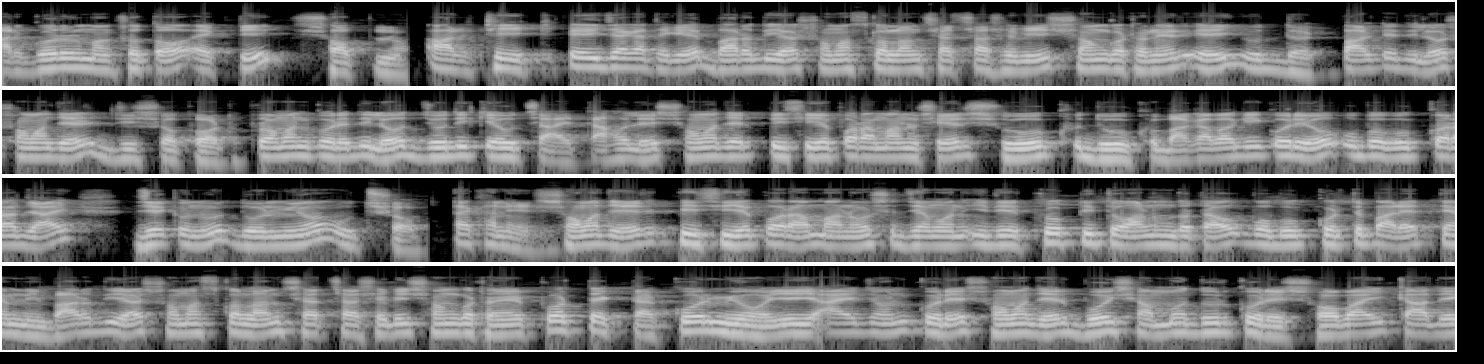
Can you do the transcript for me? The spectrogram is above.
আর গরুর মাংস তো একটি স্বপ্ন। আর ঠিক এই জায়গা থেকে ভারতীয় সমাজ কল্যাণ স্বেচ্ছাসেবী সংগঠনের এই উদ্যোগ পাল্টে দিল সমাজের দৃশ্যপট। প্রমাণ করে দিল, যদি কেউ চায়, তাহলে সমাজের পিছিয়ে পড়া মানুষের সুখ, দুঃখ ভাগাভাগি করেও উপভোগ করা যায় যে কোনো ধর্মীয় উৎসব। এখানে সমাজের পিছিয়ে পড়া মানুষ যেমন ঈদের প্রকৃত আনন্দটাও উপভোগ করতে পারে, তেমনি ভারতীয় সমাজ কল্যাণ স্বেচ্ছাসেবী সংগঠনের প্রত্যেকটা কর্মীও এই আয়োজন করে সমাজের বৈষম্য দূর করে সবাই কাঁধে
